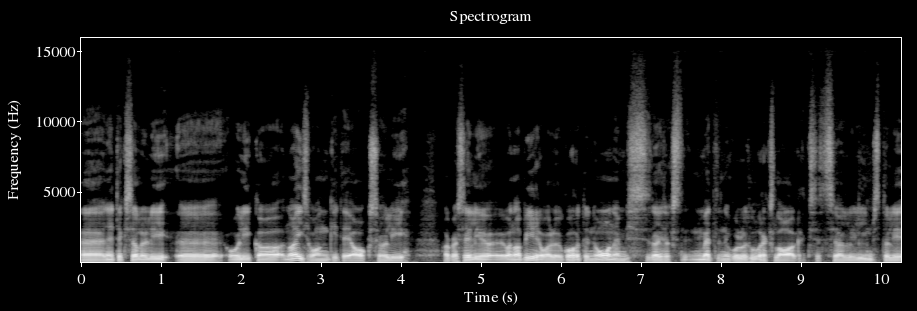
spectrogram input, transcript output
äh, näiteks seal oli, äh, oli ka naisvangide jaoks oli, aga see oli äh, vana piirivalve kordonihoone, mis seda ei saaks nimetada nagu suureks laagriks, et seal ilmselt oli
